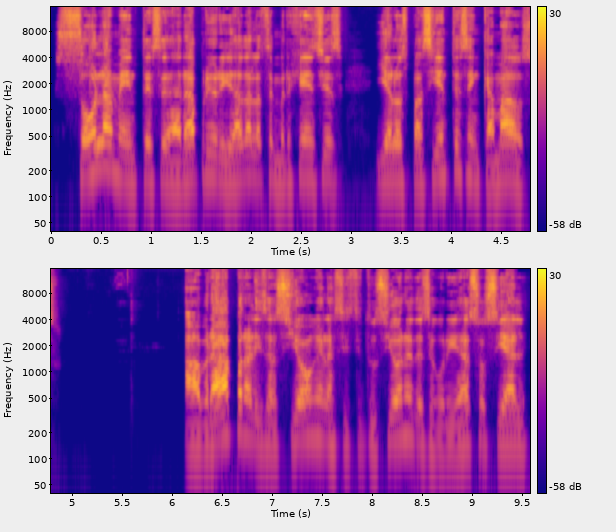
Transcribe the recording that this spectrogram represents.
solamente se dará prioridad a las emergencias y a los pacientes encamados. Habrá paralización en las instituciones de seguridad social,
